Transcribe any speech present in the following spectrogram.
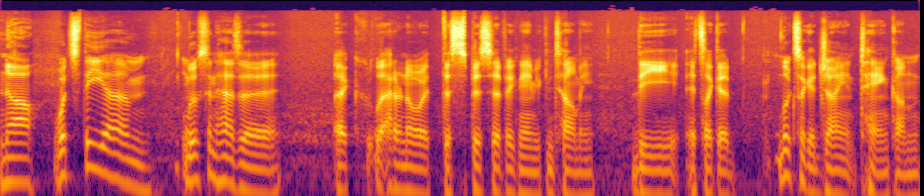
no, What's the um? Lewiston has a, a I don't know what the specific name. You can tell me. The it's like a looks like a giant tank on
